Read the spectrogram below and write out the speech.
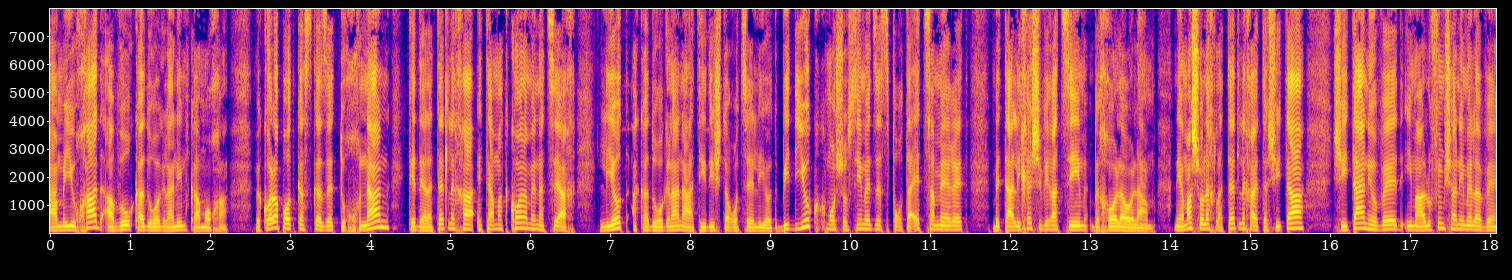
המיוחד עבור כדורגלנים כמוך. וכל הפודקאסט כזה תוכנן כדי לתת לך את המתכון המנצח, להיות הכדורגלן העתידי שאתה רוצה להיות. בדיוק כמו שעושים את זה ספורטאי צמרת בתהליכי שבירת שיאים בכל העולם. אני ממש הולך לתת לך את השיטה שאיתה אני עובד עם האלופים שאני מלווה.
